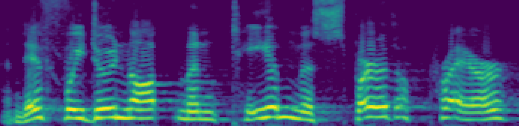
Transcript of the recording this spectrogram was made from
And if we do not maintain the spirit of prayer,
